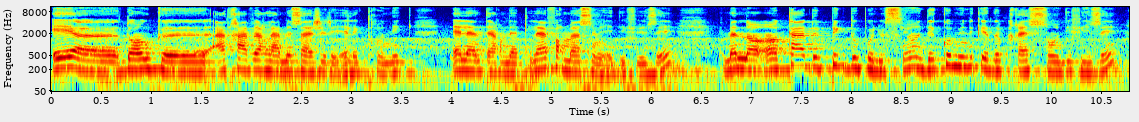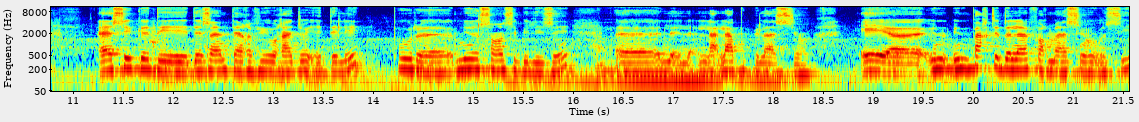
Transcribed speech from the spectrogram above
Et euh, donc, à travers la messagerie électronique et l'Internet, l'information est diffusée. Maintenant, en cas de pic de pollution, des communiqués de presse sont diffusés, ainsi que des, interviews radio et télé pour mieux sensibiliser la, population. Et euh, une, une, partie de l'information aussi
